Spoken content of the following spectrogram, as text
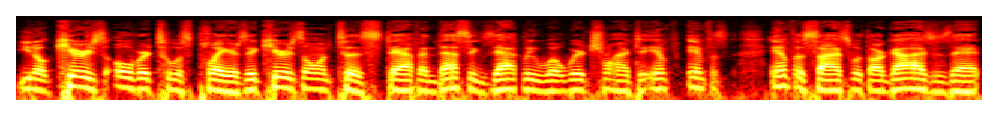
you know, carries over to his players. It carries on to his staff, and that's exactly what we're trying to em- emph- emphasize with our guys is that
